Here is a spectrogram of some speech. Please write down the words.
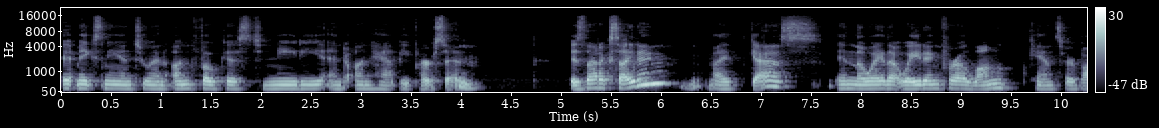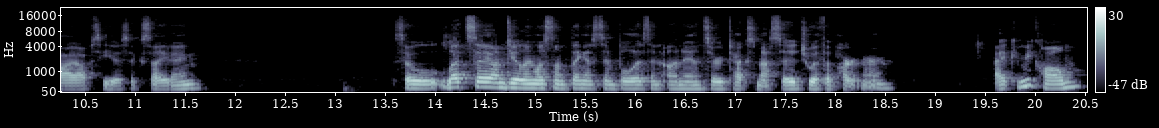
It makes me into an unfocused, needy, and unhappy person. Is that exciting? I guess, in the way that waiting for a lung cancer biopsy is exciting. So let's say I'm dealing with something as simple as an unanswered text message with a partner. I can be calm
